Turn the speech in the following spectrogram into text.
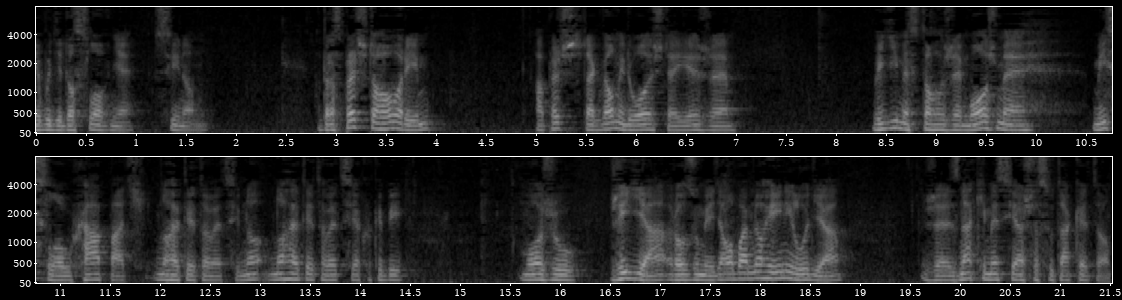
nebude doslovne synom. A teraz prečo to hovorím? A prečo to tak veľmi dôležité je, že vidíme z toho, že môžeme myslou chápať mnohé tieto veci. Mno, mnohé tieto veci ako keby môžu Židia rozumieť, alebo aj mnohí iní ľudia, že znaky Mesiáša sú takéto.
